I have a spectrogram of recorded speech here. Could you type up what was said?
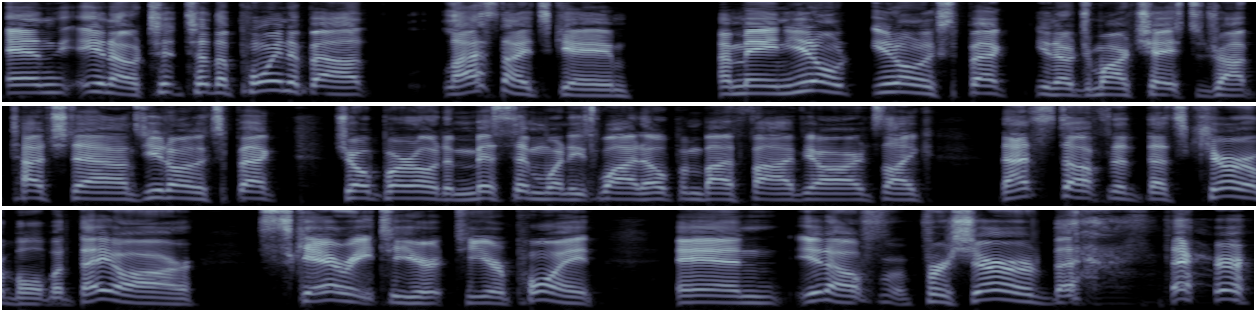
And you know, to to the point about last night's game, I mean, you don't you don't expect you know Ja'Marr Chase to drop touchdowns. You don't expect Joe Burrow to miss him when he's wide open by five yards. Like that's stuff that that's curable, but they are scary to your to your point and you know for, for sure they're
